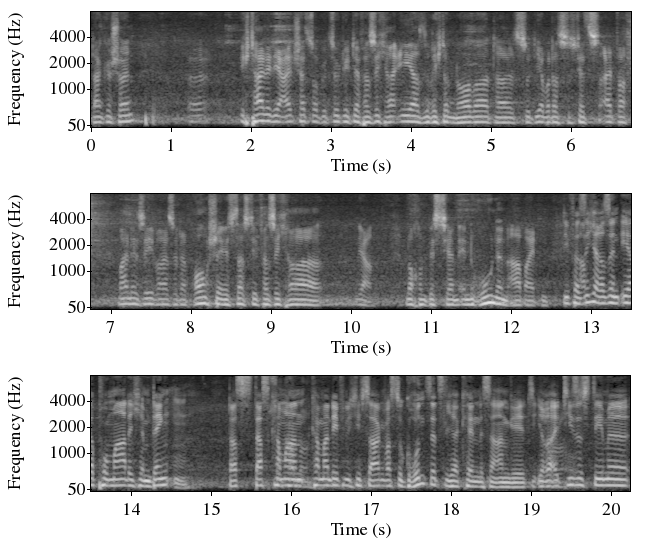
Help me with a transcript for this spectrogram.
Dankeschön. Äh, ich teile die Einschätzung bezüglich der Versicherer eher in Richtung Norbert als zu dir, aber das ist jetzt einfach meine Sehweise der Branche ist, dass die Versicherer ja, noch ein bisschen in Runen arbeiten. Die Versicherer sind eher pomadig im Denken. Das, das kann, man, kann man definitiv sagen, was so grundsätzliche Erkenntnisse angeht. Ihre IT-Systeme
